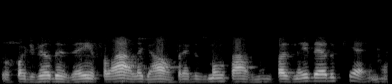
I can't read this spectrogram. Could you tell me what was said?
Você pode ver o desenho e falar, ah, legal, um prédio desmontado, não faz nem ideia do que é, né?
